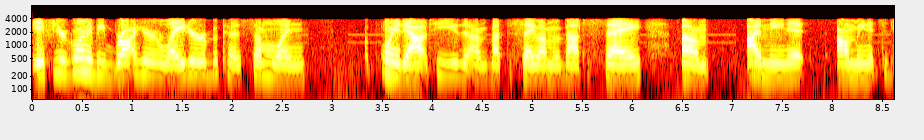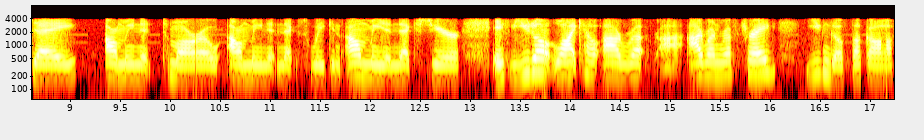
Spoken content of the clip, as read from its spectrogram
if you're going to be brought here later because someone pointed out to you that I'm about to say what I'm about to say, um, I mean it. I'll mean it today. I'll mean it tomorrow. I'll mean it next week, and I'll mean it next year. If you don't like how I ru- I run rough trade, you can go fuck off.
